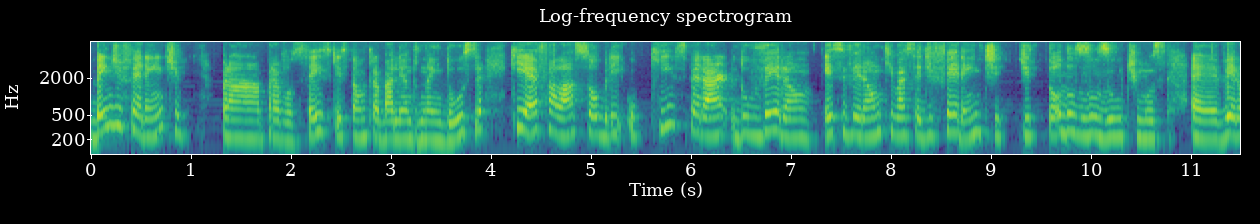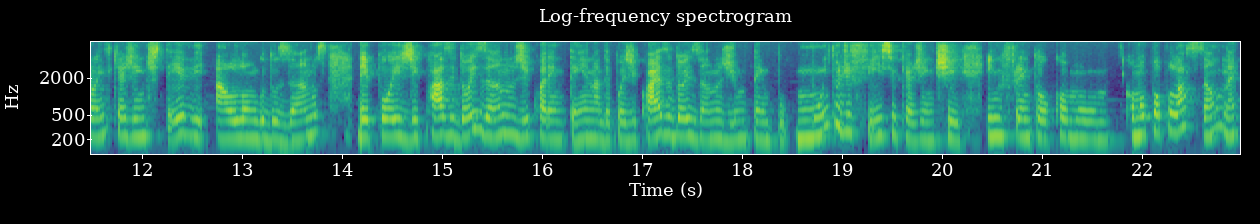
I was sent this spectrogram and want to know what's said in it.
bem diferente para vocês que estão trabalhando na indústria, que é falar sobre o que esperar do verão. Esse verão que vai ser diferente de todos os últimos é, verões que a gente teve ao longo dos anos, depois de quase dois anos de quarentena, depois de quase dois anos de um tempo muito difícil que a gente enfrentou como, como população, né?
